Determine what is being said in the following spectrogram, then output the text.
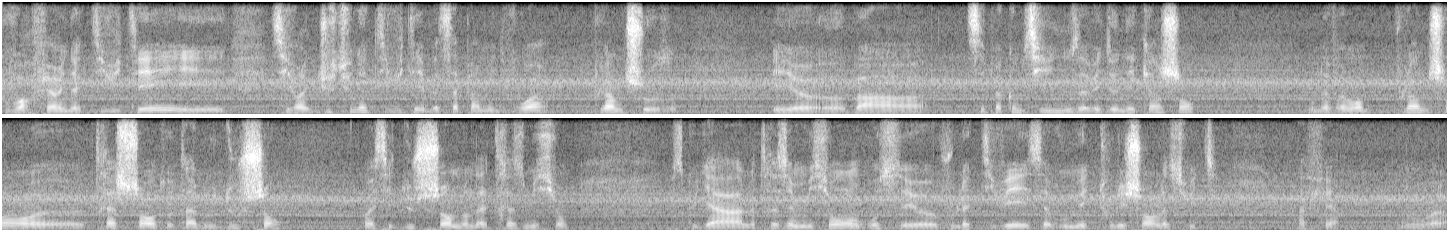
pouvoir faire une activité. Et c'est vrai que juste une activité, bah, ça permet de voir plein de choses. Et euh, bah, c'est pas comme s'ils nous avaient donné qu'un champ. On a vraiment plein de champs, 13 euh, champs au total, ou 12 champs. Ouais, c'est 12 champs, mais on a 13 missions. Parce qu'il y a la 13e mission, en gros, c'est euh, vous l'activez et ça vous met tous les champs à la suite faire. Donc voilà.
